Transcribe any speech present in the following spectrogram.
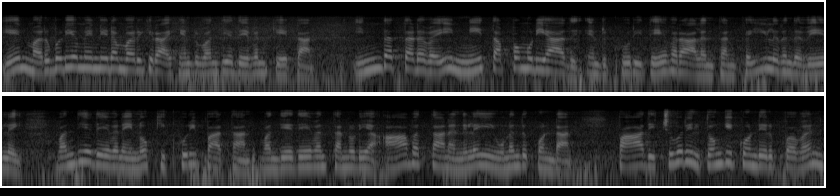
ஏன் மறுபடியும் என்னிடம் வருகிறாய்? என்று வந்தியத்தேவன் கேட்டான். இந்த தடவை நீ தப்ப முடியாது என்று கூறி தேவராளன் தன் கையில் இருந்த வேலை வந்தியத்தேவனை நோக்கி குறிப்பார்த்தான். வந்தியத்தேவன் தன்னுடைய ஆபத்தான நிலையை உணர்ந்து கொண்டான். பாதி சுவரில் தொங்கிக் கொண்டிருப்பவன்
